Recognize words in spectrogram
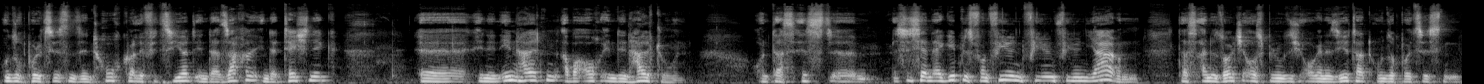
Unsere Polizisten sind hochqualifiziert in der Sache, in der Technik, äh, in den Inhalten, aber auch in den Haltungen. Und das ist, äh, es ist ja ein Ergebnis von vielen, vielen, vielen Jahren, dass eine solche Ausbildung sich organisiert hat. Unsere Polizisten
